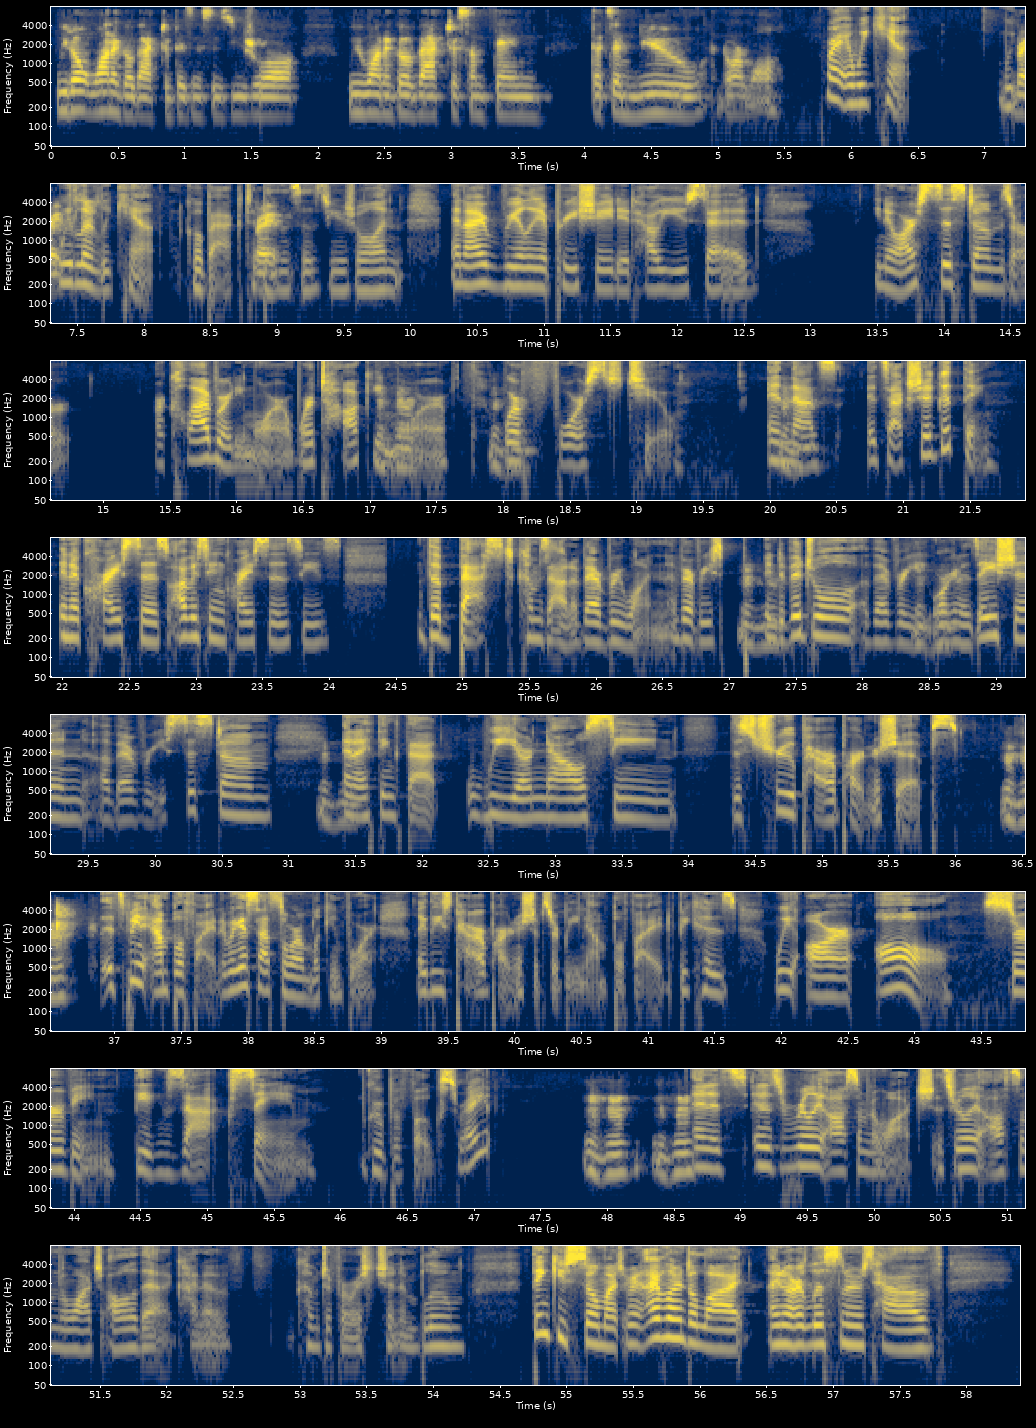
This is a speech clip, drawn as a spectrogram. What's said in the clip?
we don't want to go back to business as usual. We want to go back to something that's a new normal. Right, and we can't. We, right. we literally can't go back to right. business as usual. And and I really appreciated how you said, you know, our systems are are collaborating more. We're talking mm-hmm. more. Mm-hmm. We're forced to, and mm-hmm. that's it's actually a good thing in a crisis. Obviously, in crisis, he's the best comes out of everyone, of every mm-hmm. individual, of every mm-hmm. organization, of every system. Mm-hmm. And I think that we are now seeing this true power partnerships. Mm-hmm. It's being amplified. I, mean, I guess that's the word I'm looking for. Like these power partnerships are being amplified because we are all serving the exact same group of folks, right? Mm-hmm. Mm-hmm. And it's and it's really awesome to watch. It's really awesome to watch all of that kind of come to fruition and bloom Thank you so much. I mean, I've learned a lot. I know our listeners have.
